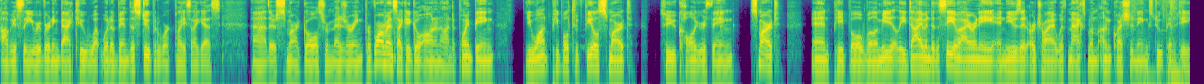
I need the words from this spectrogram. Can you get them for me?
obviously reverting back to what would have been the stupid workplace, I guess. Uh, there's smart goals for measuring performance. I could go on and on. The point being, you want people to feel smart, so you call your thing smart, and people will immediately dive into the sea of irony and use it or try it with maximum unquestioning stupidity.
